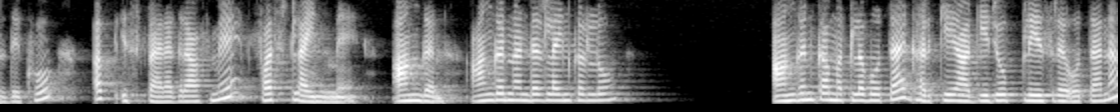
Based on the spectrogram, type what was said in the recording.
तो देखो, अब इस पैराग्राफ में फ़र्स्ट लाइन में आँगन आँगन अंडरलाइन कर लो। आँगन का मतलब होता है घर के आगे जो प्लेस रहे, होता है ना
